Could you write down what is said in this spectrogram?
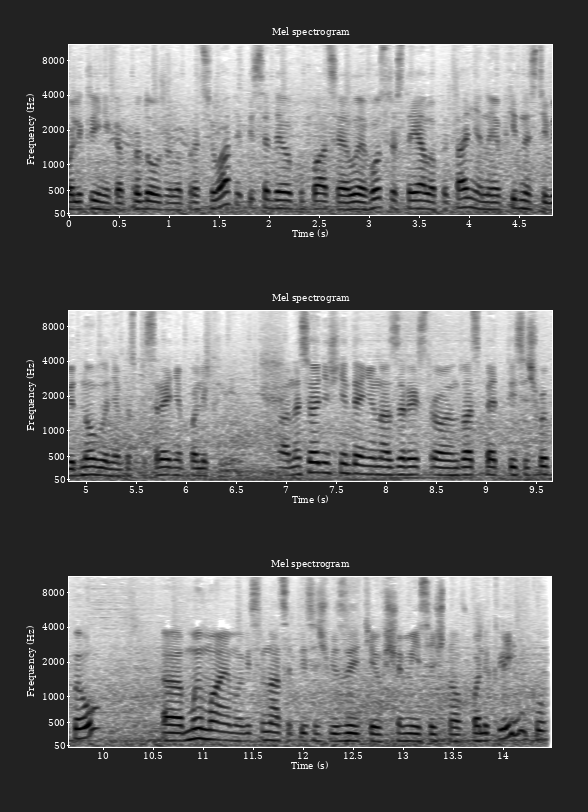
поліклініка продовжила працювати після деокупації, але гостро стояло питання необхідності відновлення безпосередньо поліклініки. На сьогоднішній день у нас зареєстровано 25 тисяч ВПО. Е, Ми маємо 18 тисяч візитів щомісячно в поліклініку.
